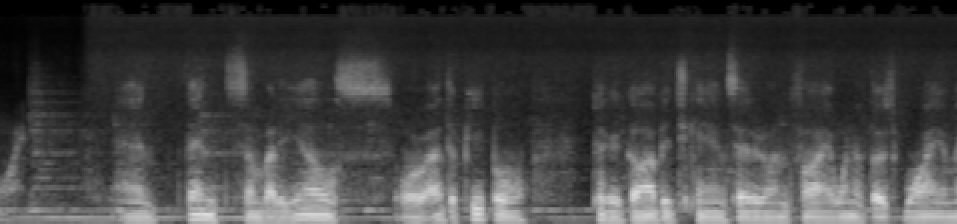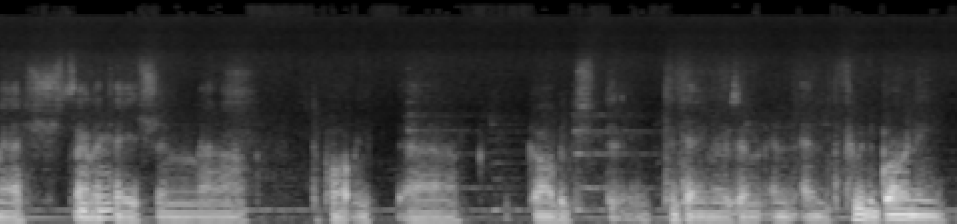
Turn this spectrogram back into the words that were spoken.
point. And then somebody else or other people took a garbage can, set it on fire, one of those wire mesh sanitation uh, department uh, garbage uh, containers, and, and, and threw the burning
